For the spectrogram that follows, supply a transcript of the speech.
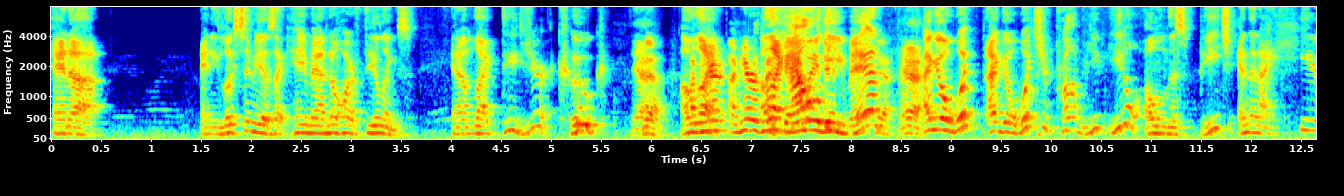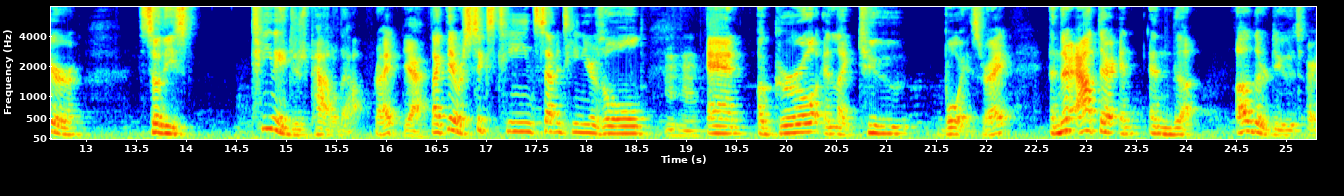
and uh, and he looks at me. I was like, "Hey, man, no hard feelings." And I'm like, "Dude, you're a kook." Yeah. Yeah. I'm, I'm like, here- I'm here with I'm my like, How family, old are you, man? Yeah. Yeah. I go, what? I go, what's your problem? You you don't own this beach. And then I hear, so these teenagers paddled out, right? Yeah. Like they were 16, 17 years old, Mm-hmm. and a girl and like two boys, right? And they're out there, and and the other dudes are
